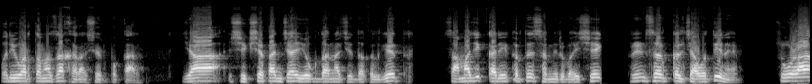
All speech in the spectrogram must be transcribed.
परिवर्तनाचा खरा शिल्पकार. या शिक्षकांच्या योगदानाची दखल घेत सामाजिक कार्यकर्ते समीरभाई शेख फ्रेंड सर्कलच्या वतीने सोहळा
